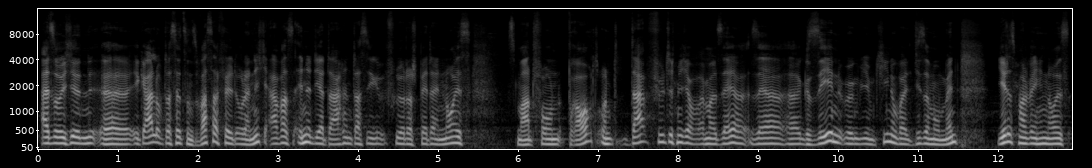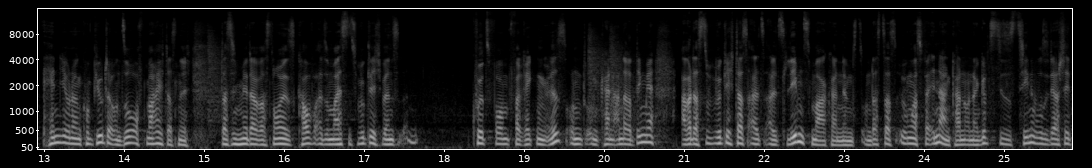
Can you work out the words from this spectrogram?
Also ich, äh, egal, ob das jetzt ins Wasser fällt oder nicht, aber es endet ja darin, dass sie früher oder später ein neues Smartphone braucht. Und da fühlte ich mich auf einmal sehr, sehr äh, gesehen irgendwie im Kino, weil dieser Moment, jedes Mal, wenn ich ein neues Handy oder einen Computer, und so oft mache ich das nicht, dass ich mir da was Neues kaufe, also meistens wirklich, wenn es kurz vorm Verrecken ist und, und kein anderes Ding mehr, aber dass du wirklich das als, als Lebensmarker nimmst und dass das irgendwas verändern kann. Und dann gibt es diese Szene, wo sie da steht,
